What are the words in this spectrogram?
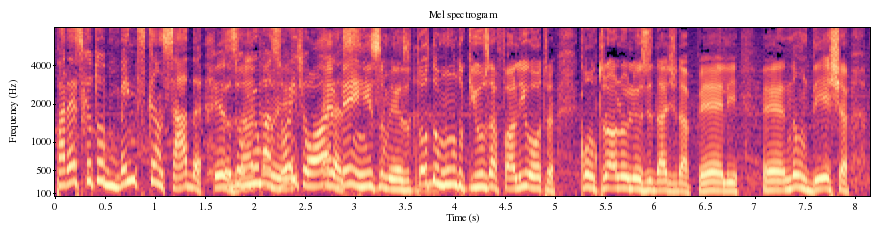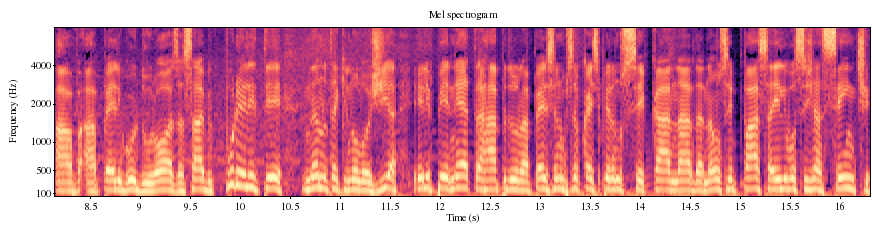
parece que eu tô bem descansada. Eu dormi umas Exatamente. 8 horas. É bem isso mesmo. Todo mundo que usa fala e outra. Controla a oleosidade da pele, é, não deixa a, a pele gordurosa, sabe? Por ele ter nanotecnologia, ele penetra rápido na pele, você não precisa ficar esperando secar nada, não. Você passa ele, você já sente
